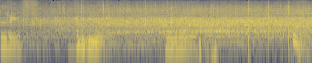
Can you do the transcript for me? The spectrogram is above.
Live. Vivir. Live.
